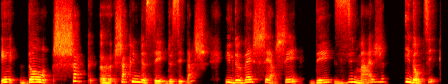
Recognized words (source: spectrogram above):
Et dans chaque, euh, chacune de ces, de ces tâches, il devait chercher des images identiques.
